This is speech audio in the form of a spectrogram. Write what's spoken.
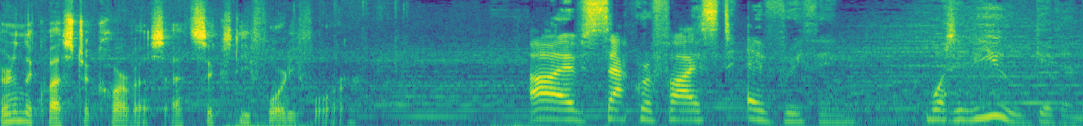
Turn in the quest to Kor'vas at 6044. I've sacrificed everything. What have you given?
